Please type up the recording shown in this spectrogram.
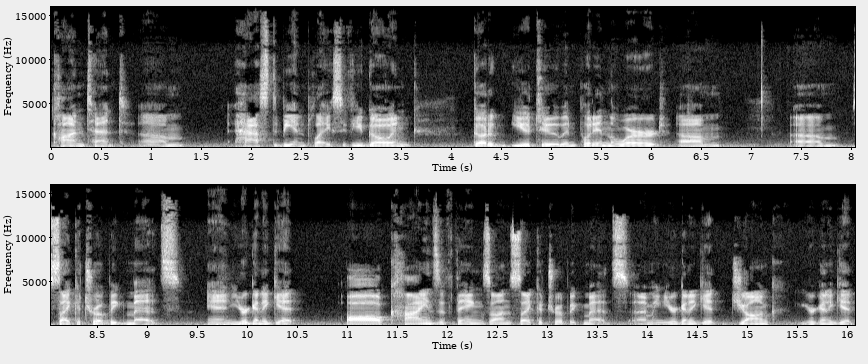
content um, has to be in place. If you go and go to YouTube and put in the word um, um psychotropic meds, and you're going to get all kinds of things on psychotropic meds. I mean, you're going to get junk. You're going to get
